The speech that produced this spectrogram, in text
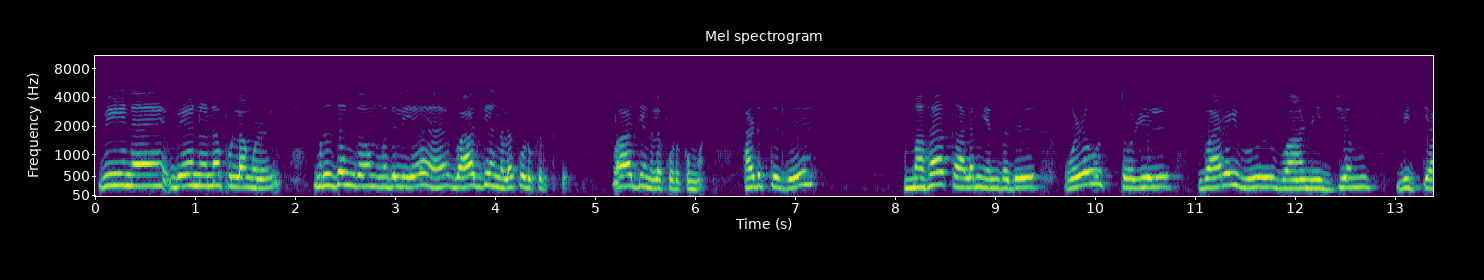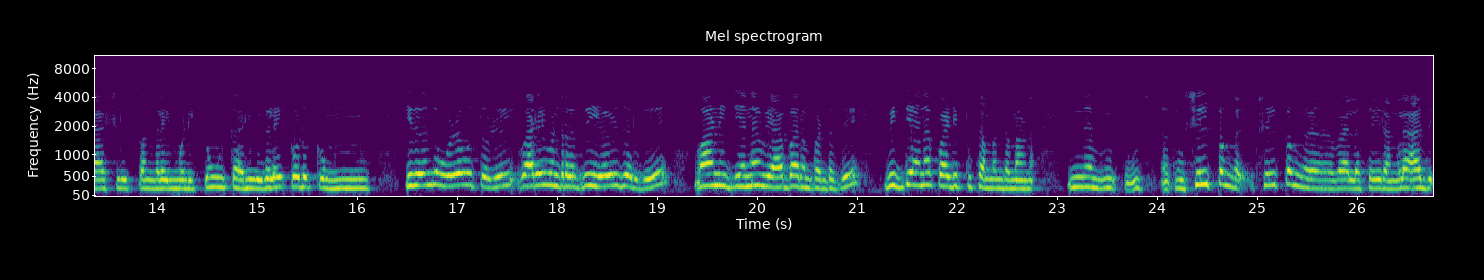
வீணை வேணும்னா புல்லாங்குழல் மிருதங்கம் முதலிய வாத்தியங்களை கொடுக்கறதுக்கு வாத்தியங்களை கொடுக்குமா? அடுத்தது மகா காலம் என்பது உழவு தொழில் வரைவு வாணிஜ்யம் வித்யா சிற்பங்களை முடிக்கும் கருவிகளை கொடுக்கும். இது வந்து உழவு தொழில் வரைவுன்றது எழுதுறது வாணிஜ்யன வியாபாரம் பண்ணுறது வித்யான படிப்பு சம்பந்தமான. இந்த சில்பங்கள் சில்பங்க வேலை செய்கிறாங்களா அது.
